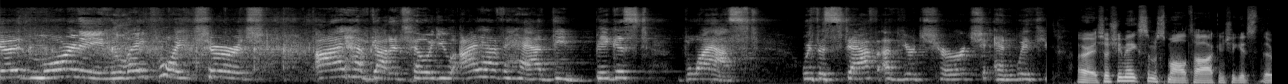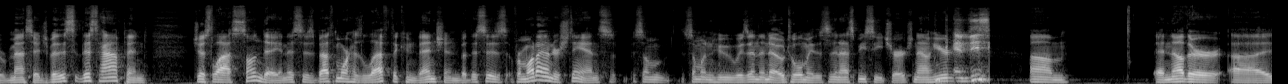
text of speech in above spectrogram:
Good morning, Lakepointe Church. I have got to tell you, I have had the biggest blast with the staff of your church and with you. All right, so she makes some small talk and she gets the message, but this this happened just last Sunday, and this is Beth Moore has left the convention, but this is, from what I understand, some someone who is in the know told me this is an SBC church. Now here's And this um, another. Uh,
